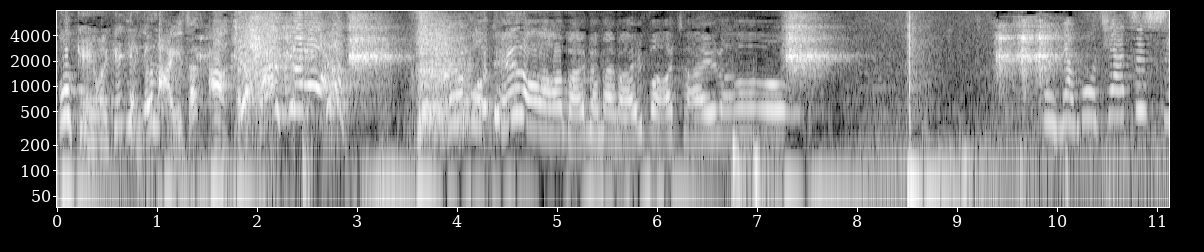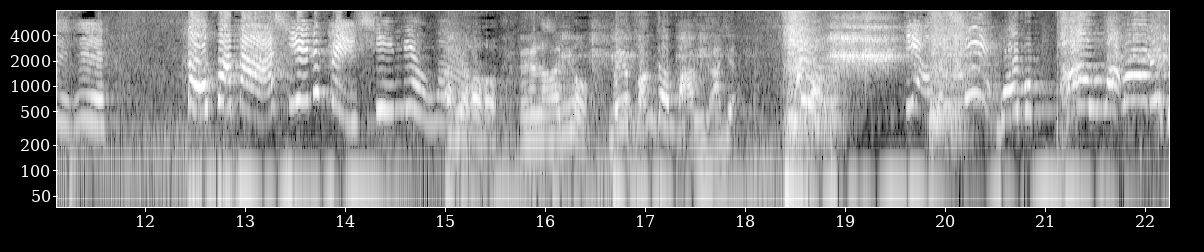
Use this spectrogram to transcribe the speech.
我格外给娘娘拿一张啊！你还给我？没得了，卖卖卖卖发财喽！为了我家之事，都花大雪的费心了啊！哎呦，呃，哪里哦？没有帮到忙啊你！哎呦，掉不起！我还不跑啊！哪里去？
